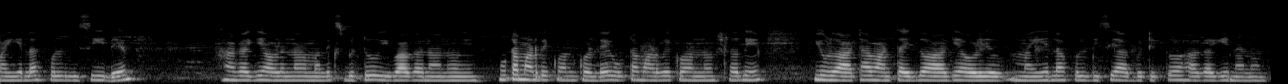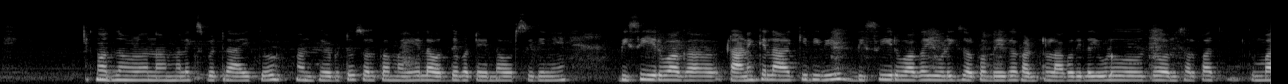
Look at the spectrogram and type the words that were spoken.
ಮೈಯೆಲ್ಲ ಫುಲ್ ಬಿಸಿ ಇದೆ. ಹಾಗಾಗಿ ಅವಳನ್ನು ಮಲಗಿಸ್ಬಿಟ್ಟು ಇವಾಗ ನಾನು ಊಟ ಮಾಡಬೇಕು ಅಂದ್ಕೊಂಡೆ. ಊಟ ಮಾಡಬೇಕು ಅನ್ನೋಷ್ಟರಲ್ಲಿ ಇವಳು ಆಟ ಮಾಡ್ತಾಯಿದ್ಲು ಹಾಗೆ ಅವಳು ಮೈಯೆಲ್ಲ ಫುಲ್ ಬಿಸಿ ಆಗಿಬಿಟ್ಟಿತ್ತು. ಹಾಗಾಗಿ ನಾನು ಮೊದಲು ಅವಳನ್ನು ಮಲಗಿಸ್ಬಿಟ್ರೆ ಆಯಿತು ಅಂತ ಹೇಳಿಬಿಟ್ಟು ಸ್ವಲ್ಪ ಮೈಯೆಲ್ಲ ಒದ್ದೆ ಬಟ್ಟೆಯಿಂದ ಒರೆಸಿದ್ದೀನಿ. ಬಿಸಿ ಇರುವಾಗ ಟಾಣಿಕೆಲ್ಲ ಹಾಕಿದ್ದೀವಿ. ಬಿಸಿ ಇರುವಾಗ ಇವಳಿಗೆ ಸ್ವಲ್ಪ ಬೇಗ ಕಂಟ್ರೋಲ್ ಆಗೋದಿಲ್ಲ. ಇವಳದು ಒಂದು ಸ್ವಲ್ಪ ತುಂಬಾ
